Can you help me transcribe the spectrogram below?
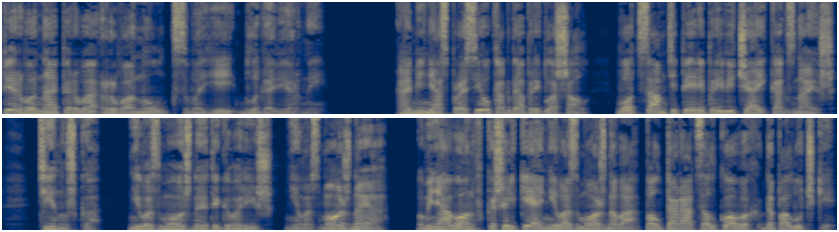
перво-наперво рванул к своей благоверной. А меня спросил, когда приглашал. Вот сам теперь и привечай, как знаешь. Тинушка, невозможное ты говоришь. Невозможное? У меня вон в кошельке невозможного полтора целковых до получки.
